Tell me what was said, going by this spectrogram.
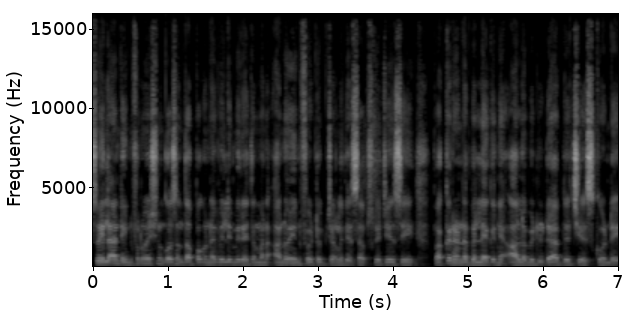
సో ఇలాంటి ఇన్ఫర్మేషన్ కోసం తప్పకుండా వెళ్ళి మీరైతే మన అను ఇన్ఫో యూట్యూబ్ ఛానల్ అయితే సబ్స్క్రైబ్ చేసి పక్కన ఉన్న బెల్ ఆల్లో పెట్టి అప్డేట్ చేసుకోండి.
